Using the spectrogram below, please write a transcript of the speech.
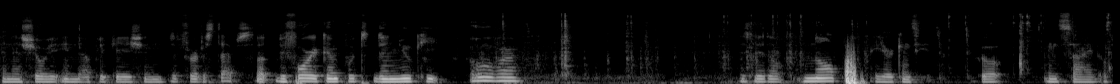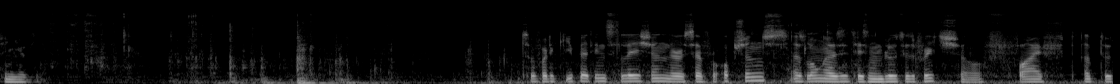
and then show you in the application the further steps. But before you can put the Nuki over this little knob, here you can see it, to go inside of the Nuki. For the keypad installation there are several options as long as it is in Bluetooth reach, so 5 up to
